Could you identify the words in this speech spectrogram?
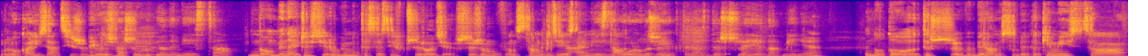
lokalizacji, żeby... Jakieś wasze ulubione miejsca? No my najczęściej robimy te sesje w przyrodzie, szczerze mówiąc, tam gdzie jest, mało ludzi. Teraz deszcz leje nadmienie. No to też wybieramy sobie takie miejsca,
